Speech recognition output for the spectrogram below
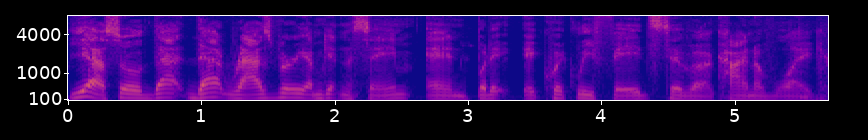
Yeah, so that that raspberry, I'm getting the same, and but it, it quickly fades to a kind of like,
